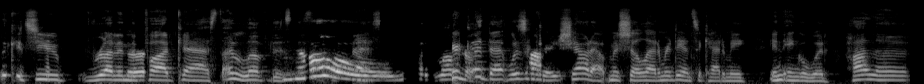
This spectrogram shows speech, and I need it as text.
Look at you running the podcast. I love this. No, love you're her. good. That was a great shout out. Michelle Latimer Dance Academy in Englewood. Holla.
